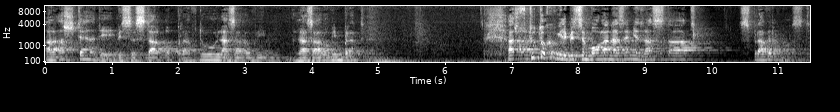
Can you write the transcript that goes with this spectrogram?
ale až tehdy by se stal opravdu Lazarovým, Lazarovým bratrem. Až v tuto chvíli by se mohla na země zastát spravedlnost.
